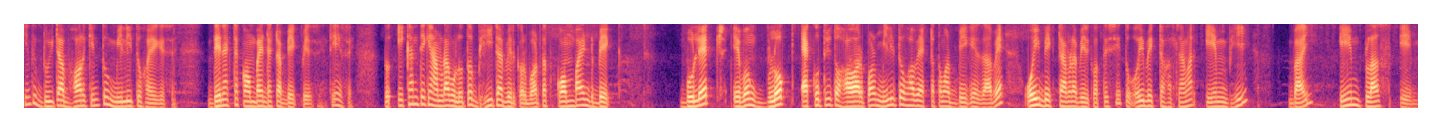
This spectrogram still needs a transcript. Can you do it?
কিন্তু দুইটা ভর কিন্তু মিলিত হয়ে গেছে। দেন একটা কম্বাইন্ড একটা বেগ পেয়েছে, ঠিক আছে? তো এখান থেকে আমরা মূলত ভিটা বের করব, অর্থাৎ কম্বাইন্ড বেগ। বুলেট এবং ব্লক একত্রিত হওয়ার পর মিলিতভাবে একটা তোমার বেগে যাবে। ওই বেগটা আমরা বের করতেছি। তো ওই বেগটা হচ্ছে আমার M V by M plus M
